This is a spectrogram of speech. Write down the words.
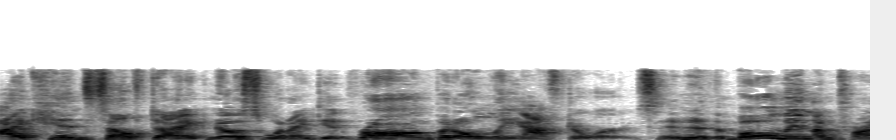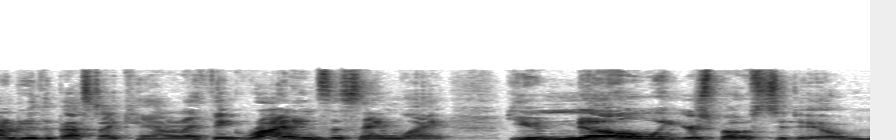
I can self-diagnose what I did wrong, but only afterwards. And in the moment, I'm trying to do the best I can. And I think writing's the same way. You know what you're supposed to do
